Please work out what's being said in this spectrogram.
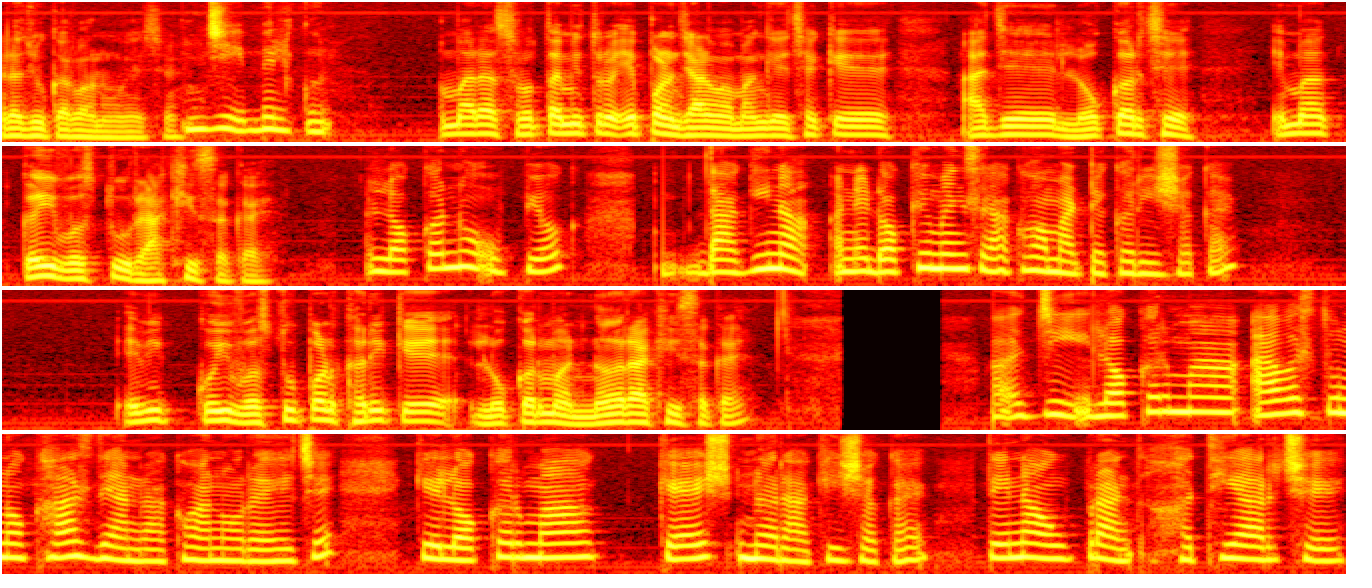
રજૂ કરવાનું હોય છે. જી બિલકુલ. અમારા શ્રોતા મિત્રો એ પણ જાણવા માંગે છે કે આ જે લોકર છે એમાં કઈ વસ્તુ રાખી શકાય? લોકરનો ઉપયોગ દાગીના અને ડોક્યુમેન્ટ્સ રાખવા માટે કરી શકાય. એવી કોઈ વસ્તુ પણ ખરી કે લોકરમાં ન રાખી શકાય? જી, લોકરમાં આ વસ્તુનો ખાસ ધ્યાન રાખવાનો રહે છે કે લોકરમાં કેશ ન રાખી શકાય. તેના ઉપરાંત હથિયાર છે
